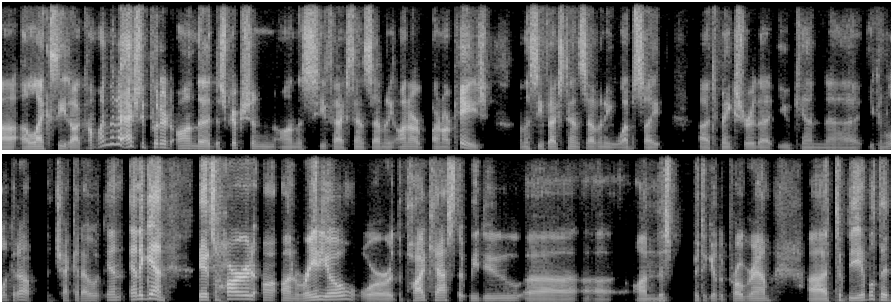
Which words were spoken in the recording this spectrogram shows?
uh, alexzi.com. I'm going to actually put it on the description on the CFAX 1070 on our on our page on the CFAX 1070 website uh, to make sure that you can uh, you can look it up and check it out. And and again, it's hard on, on radio or the podcast that we do uh, uh, on this particular program uh, to be able to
